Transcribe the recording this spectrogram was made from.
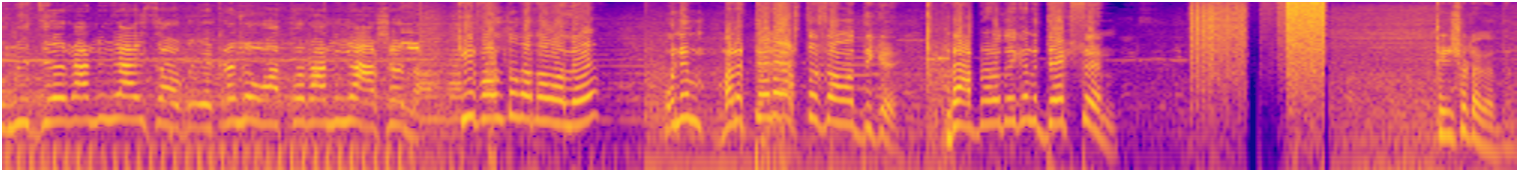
তুমি যে রানিং আইছো এখানে অত রানিং আসে না কি ফালতু কথা বলে উনি মানে টেনে আসতেছে আমার দিকে না আপনারা তো এখানে দেখছেন তিনশো টাকা দেন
